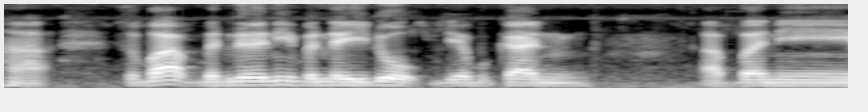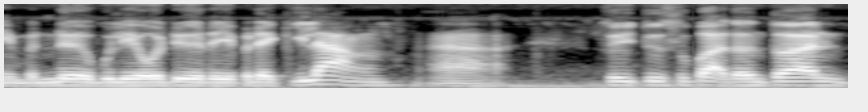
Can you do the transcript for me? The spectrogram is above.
Sebab benda ni benda hidup. Dia bukan apa ni benda boleh order daripada kilang. Ha So itu sebab tuan-tuan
